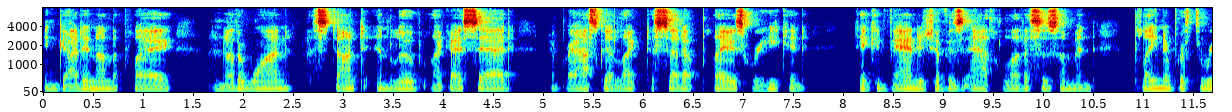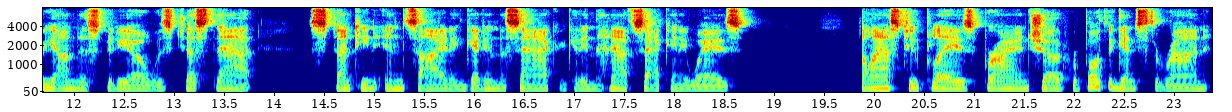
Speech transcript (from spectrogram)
and got in on the play. Another one, a stunt and loop. Like I said, Nebraska liked to set up plays where he could take advantage of his athleticism and Play number three on this video was just that stunting inside and getting the sack or getting the half sack, anyways. The last two plays Brian showed were both against the run,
